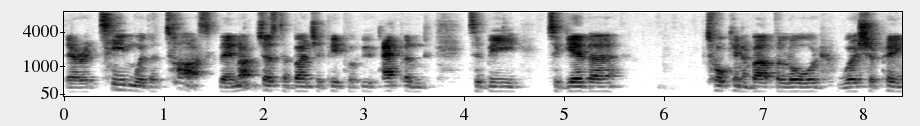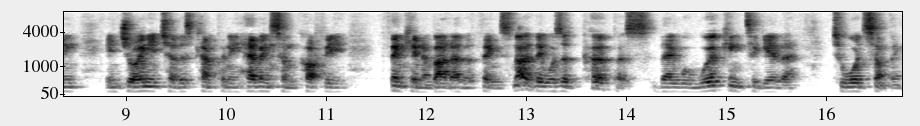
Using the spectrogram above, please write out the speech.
They're a team with a task. They're not just a bunch of people who happened to be together talking about the Lord, worshiping, enjoying each other's company, having some coffee, thinking about other things. No, there was a purpose. They were working together towards something.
